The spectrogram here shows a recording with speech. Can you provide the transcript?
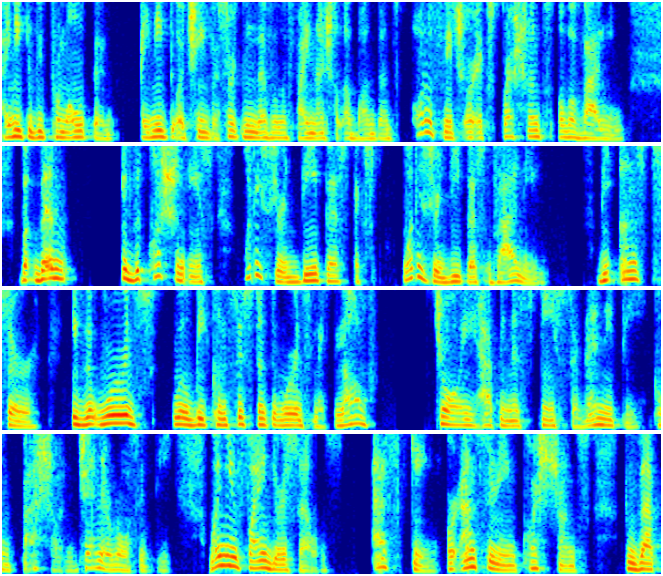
I need to be promoted. I need to achieve a certain level of financial abundance all of which are expressions of a value. But then if the question is what is your deepest what is your deepest value? The answer if the words will be consistent to words like love, joy, happiness, peace, serenity, compassion, generosity, when you find yourselves asking or answering questions to that,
